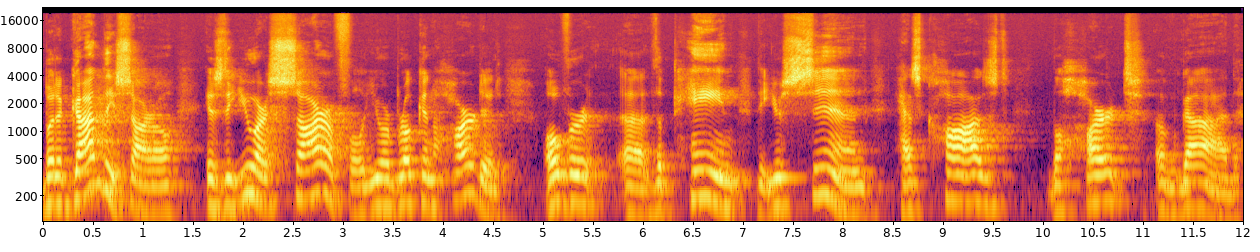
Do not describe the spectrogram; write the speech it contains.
But a godly sorrow is that you are sorrowful, you are brokenhearted over uh, the pain that your sin has caused the heart of God,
